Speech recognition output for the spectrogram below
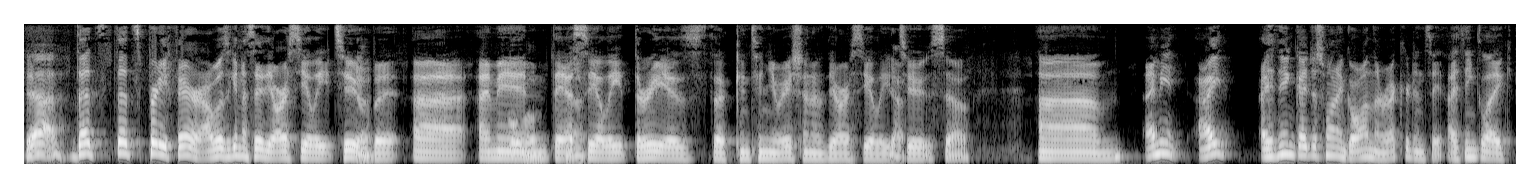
Yeah, that's that's pretty fair. I was going to say the RC Elite too, yeah. but uh, I mean oh, the yeah. SC Elite three is the continuation of the RC Elite yeah. two. So, um, I mean, I I think I just want to go on the record and say I think like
